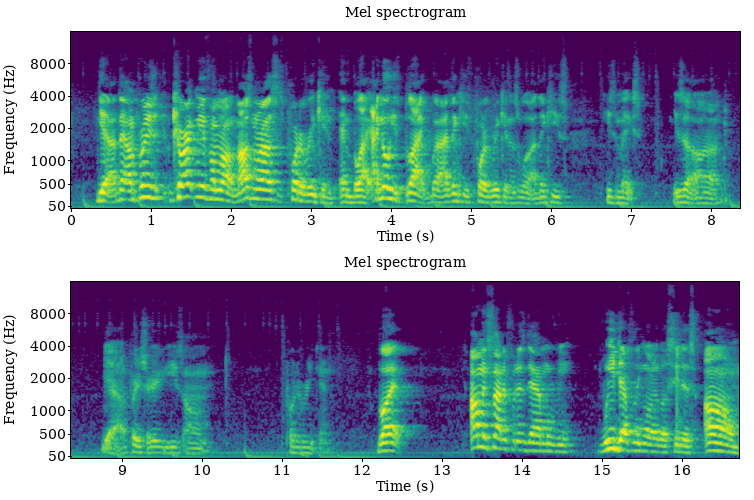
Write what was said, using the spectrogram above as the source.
yeah, I'm pretty. Correct me if I'm wrong. Miles Morales is Puerto Rican and black. I know he's black, but I think he's Puerto Rican as well. I think he's he's mixed. He's a uh, yeah. I'm pretty sure he's um Puerto Rican. But I'm excited for this damn movie. We definitely gonna go see this. Um,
